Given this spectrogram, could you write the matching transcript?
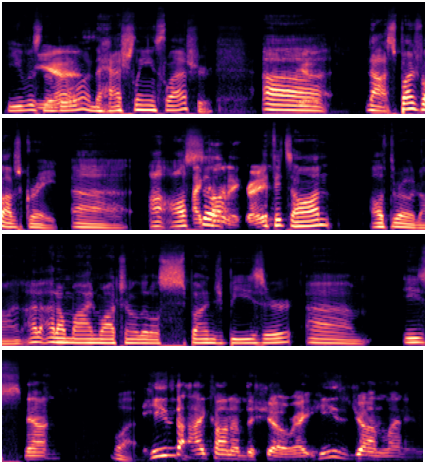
He was number Yes. one, the Hash-Slinging Slasher. Uh, Nah, SpongeBob's great. Uh, I'll still, Iconic, right? if it's on, I'll throw it on. I, I don't mind watching a little Sponge Beezer. Um, he's now what? he's the icon of the show, right? He's John Lennon,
